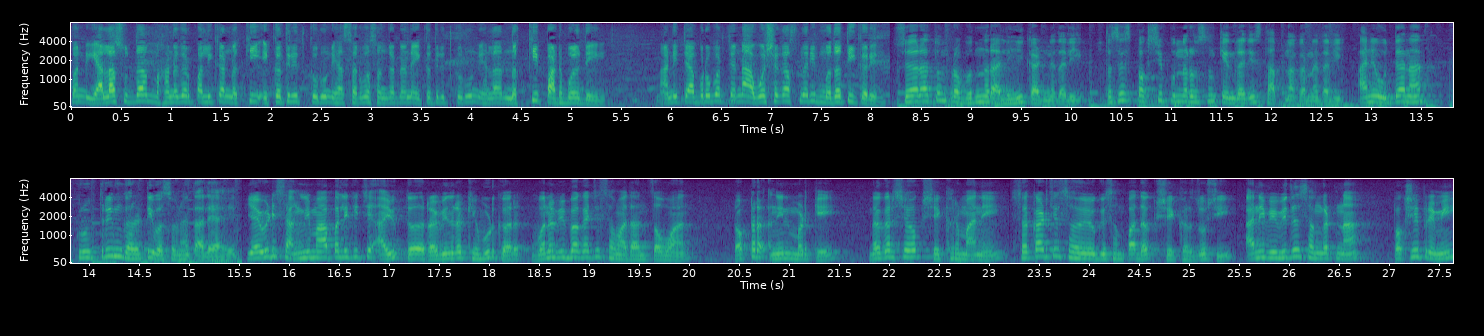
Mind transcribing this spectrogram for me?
पण याला सुद्धा महानगरपालिका नक्की एकत्रित करून ह्या सर्व संघटनांना एकत्रित करून ह्याला नक्की पाठबळ देईल. आणि त्याबरोबर त्यांना आवश्यक असणारी मदतही करेल. शहरातून प्रबोधन रॅलीही काढण्यात आली. तसेच पक्षी पुनर्वसन केंद्राची स्थापना करण्यात आली आणि उद्यानात कृत्रिम घरटी बसवण्यात आले आहेत. यावेळी सांगली महापालिकेचे आयुक्त रवींद्र खेबुडकर वन विभागाचे समाधान चव्हाण डॉक्टर अनिल मडके नगरसेवक शेखर माने सकाळचे सहयोगी संपादक शेखर जोशी आणि विविध संघटना पक्षीप्रेमी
